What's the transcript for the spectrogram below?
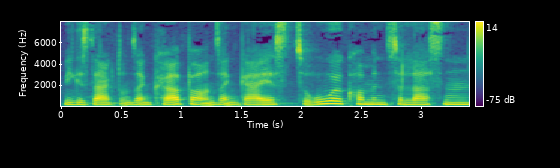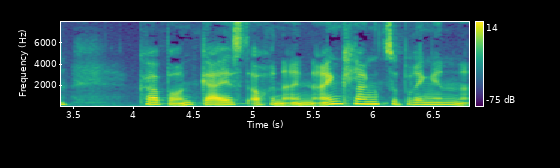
wie gesagt, unseren Körper, unseren Geist zur Ruhe kommen zu lassen, Körper und Geist auch in einen Einklang zu bringen.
